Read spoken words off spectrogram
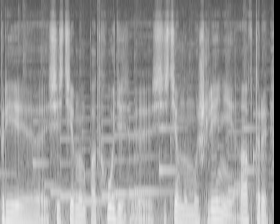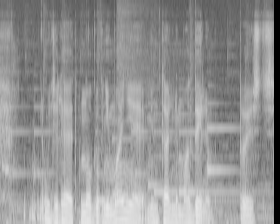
при системном подходе, э, системном мышлении авторы уделяют много внимания ментальным моделям. То есть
